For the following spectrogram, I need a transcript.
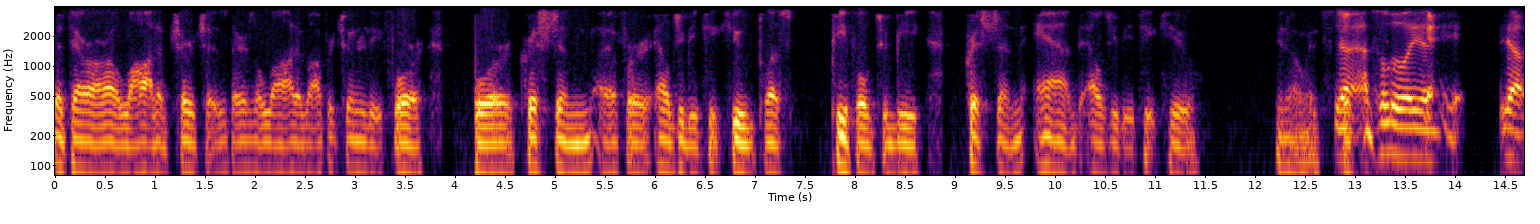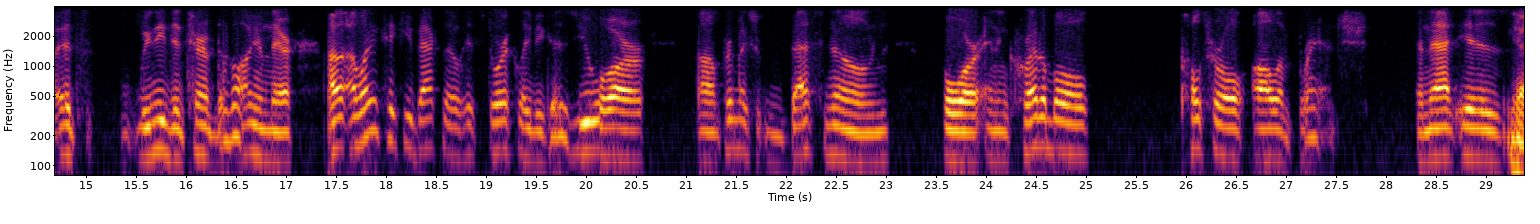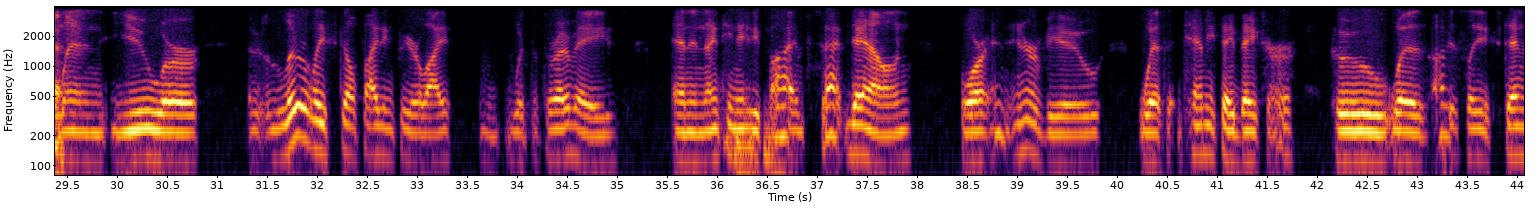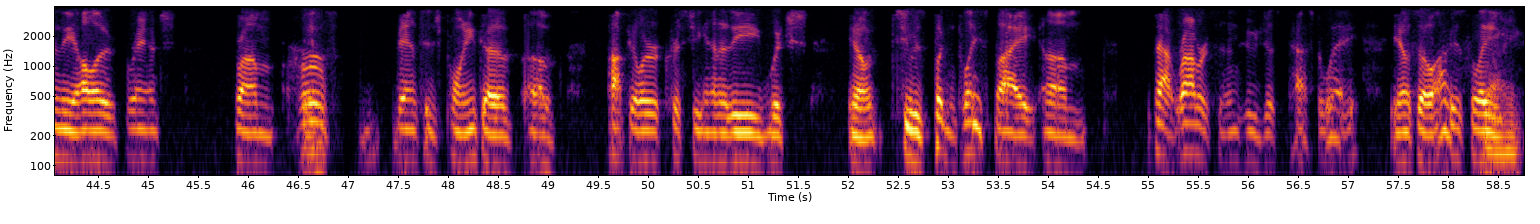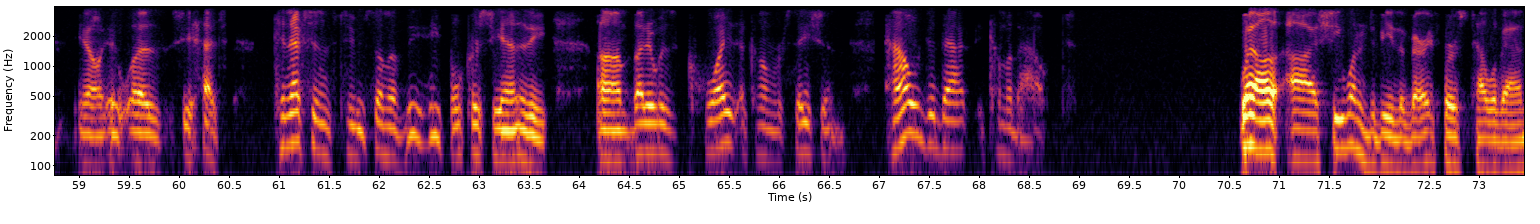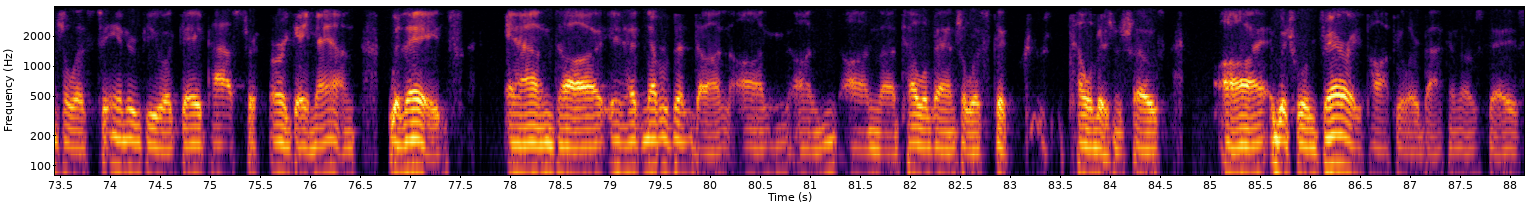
that there are a lot of churches. There's a lot of opportunity for for Christian uh, for LGBTQ plus people to be Christian and LGBTQ. You know, it's yeah, just, absolutely. And, yeah, it's we need to turn up the volume there. I, I want to take you back though historically because you are um, pretty much best known for an incredible cultural olive branch, and that is yes. when you were literally still fighting for your life with the threat of AIDS, and in 1985 mm-hmm. sat down for an interview with Tammy Faye Bakker, who was obviously extending the olive branch from her yes. vantage point of, of popular Christianity, which you know she was put in place by um, Pat Robertson, who just passed away. You know, so obviously, right. you know, it was she had connections to some of the hateful Christianity, um, but it was quite a conversation. How did that come about? Well, uh, she wanted to be the very first televangelist to interview a gay pastor or a gay man with AIDS, and uh, it had never been done on on on uh, televangelistic television shows, uh, which were very popular back in those days.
